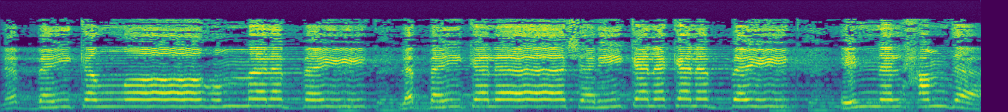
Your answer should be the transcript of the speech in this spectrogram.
لبيك اللهم لبيك لبيك لا شريك لك لبيك إن الحمد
